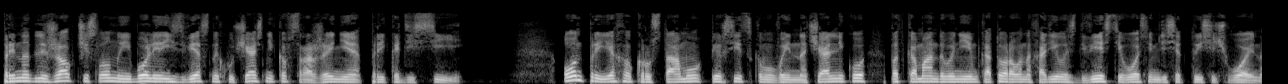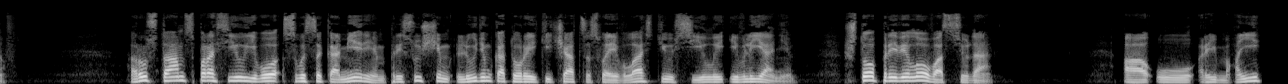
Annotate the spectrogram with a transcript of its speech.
принадлежал к числу наиболее известных участников сражения при Кадиссии. Он приехал к Рустаму, персидскому военачальнику, под командованием которого находилось 280 тысяч воинов. Рустам спросил его с высокомерием, присущим людям, которые кичатся своей властью, силой и влиянием. «Что привело вас сюда?» А у Римаи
